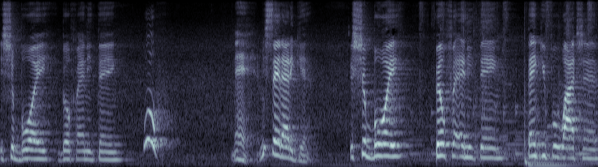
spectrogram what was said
It's your boy, Built for Anything. Woo! Man, let me say that again. It's your boy, Built for Anything. Thank you for watching.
